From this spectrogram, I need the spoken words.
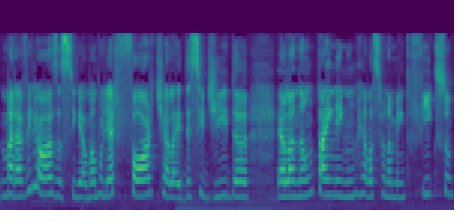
maravilhosa, assim, é uma mulher forte, ela é decidida, ela não tá em nenhum relacionamento fixo.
